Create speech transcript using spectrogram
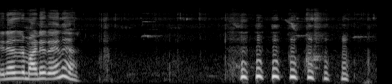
ಏನಾದರೂ ಮಾಡಿರೇನು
